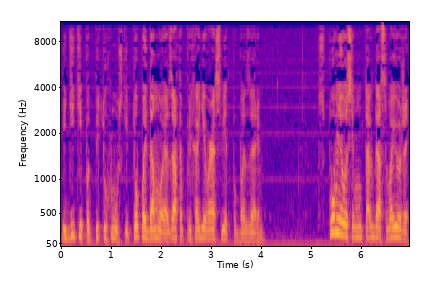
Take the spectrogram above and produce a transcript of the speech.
Иди типа петух муский, топай домой, а завтра приходи в рассвет по базарим. Вспомнилось ему тогда свое же,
